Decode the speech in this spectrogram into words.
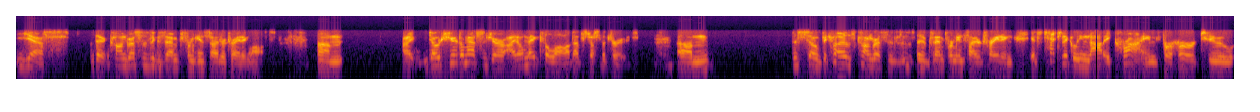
yes, that Congress is exempt from insider trading laws. Um, I don't shoot the messenger. I don't make the law. That's just the truth. Um, so because Congress is exempt from insider trading, it's technically not a crime for her to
